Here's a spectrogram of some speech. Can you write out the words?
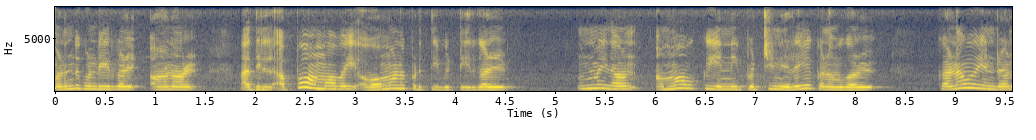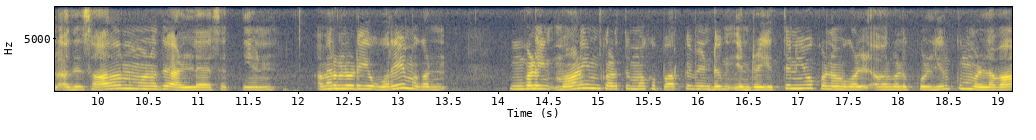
மணந்து கொண்டீர்கள். ஆனால் அதில் அப்பா அம்மாவை அவமானப்படுத்தி விட்டீர்கள். உண்மைதான் அம்மாவுக்கு என்னை பற்றி நிறைய கனவுகள். கனவு என்றால் அது சாதாரணமானது அல்ல சத்யன். அவர்களுடைய ஒரே மகன். உங்களை மாலையும் கருத்துமாக பார்க்க வேண்டும் என்ற எத்தனையோ கனவுகள் அவர்களுக்குள் இருக்கும் அல்லவா?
